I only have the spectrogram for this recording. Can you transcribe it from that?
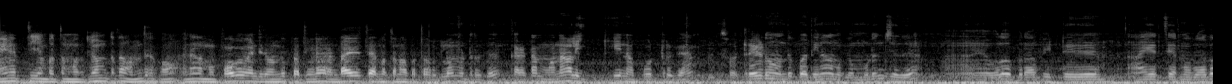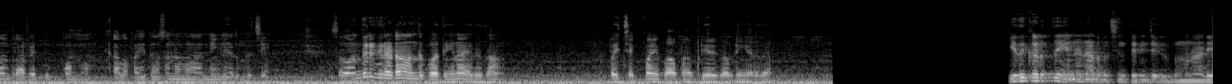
ஐநூற்றி எண்பத்தொம்பது கிலோமீட்டர் தான் வந்திருக்கோம். ஏன்னா நம்ம போக வேண்டியது வந்து பார்த்திங்கன்னா ரெண்டாயிரத்தி இரநூத்தி நாற்பத்தோரு கிலோமீட்டருக்கு கரெக்டாக மணாலிக்கு நான் போட்டிருக்கேன். ஸோ ட்ரேடும் வந்து பார்த்திங்கன்னா நமக்கு முடிஞ்சது. எவ்வளோ ப்ராஃபிட்டு ஆயிரத்தி இரநூறுவா தான் ப்ராஃபிட் புக் பண்ணோம். காலை ஃபைவ் தௌசண்ட் நம்ம ரன்னிங்கில் இருந்துச்சு. ஸோ வந்திருக்கிற இடம் வந்து பார்த்திங்கன்னா இதுதான். போய் செக் பண்ணி பார்ப்பேன் எப்படி இருக்குது அப்படிங்கிறத. இதுக்கடுத்து என்ன நடந்துச்சுன்னு தெரிஞ்சுக்கிறதுக்கு முன்னாடி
